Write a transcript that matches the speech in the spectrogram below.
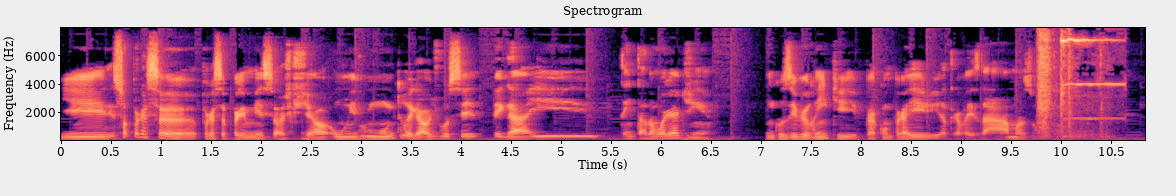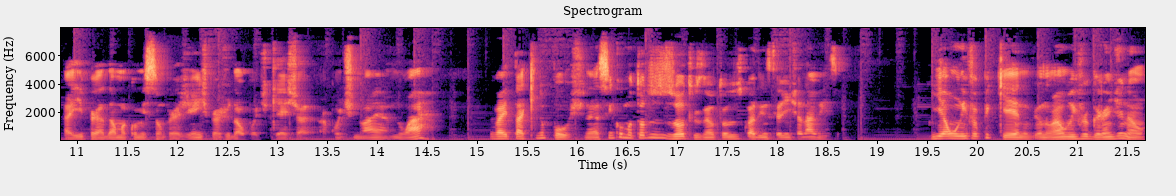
E só por essa, por essa premissa, eu acho que já é um livro muito legal de você pegar e tentar dar uma olhadinha. Inclusive o link para comprar ele através da Amazon aí para dar uma comissão pra gente, para ajudar o podcast a, a, continuar no ar, vai estar tá aqui no post, né? Assim como todos os outros, né? Todos os quadrinhos que a gente analisa. E é um livro pequeno? Não é um livro grande, não.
